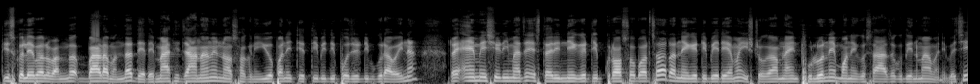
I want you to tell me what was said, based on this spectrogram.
तिसको लेभलबाट भन्दा धेरै माथि जान नै नसक्ने। यो पनि त्यति विधि पोजिटिभ कुरा होइन। र एमएसिडीमा चाहिँ यसरी नेगेटिभ क्रस ओभर छ र नेगेटिभ एरियामा हिस्टोग्राम लाइन ठुलो नै बनेको छ आजको दिनमा भनेपछि।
